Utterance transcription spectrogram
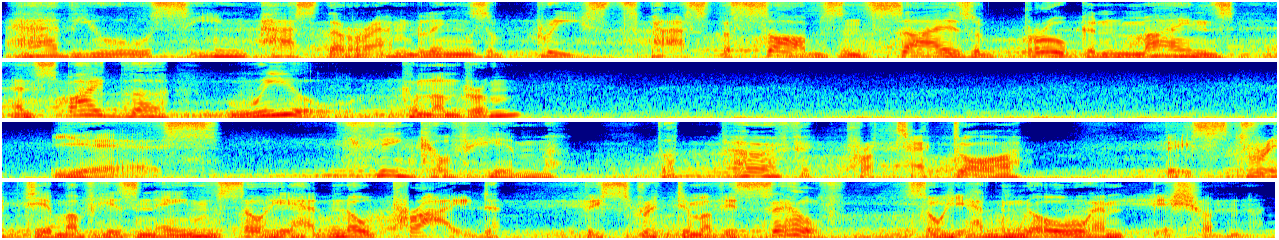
Have you seen past the ramblings of priests, past the sobs and sighs of broken minds, and spied the real conundrum? Yes. Think of him. The perfect protector. They stripped him of his name so he had no pride. They stripped him of his self so he had no ambition.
